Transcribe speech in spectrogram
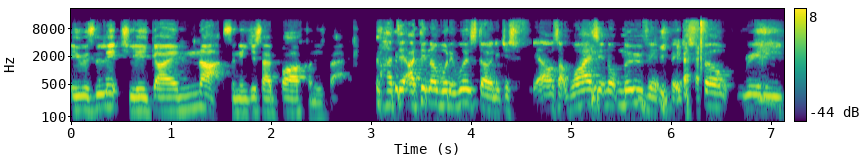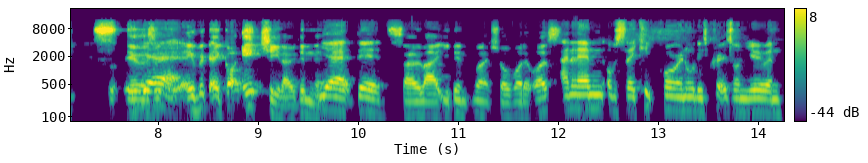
he was literally going nuts, and he just had bark on his back. I, did, I didn't know what it was though, and it just I was like, why is it not moving? But it just felt really It was. Yeah. It, it got itchy though, didn't it? yeah, it did. So like you didn't weren't sure what it was. and then obviously they keep pouring all these critters on you and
